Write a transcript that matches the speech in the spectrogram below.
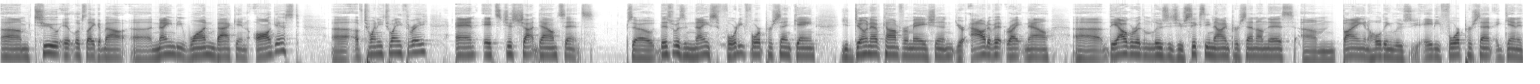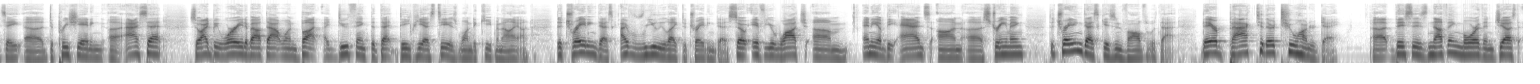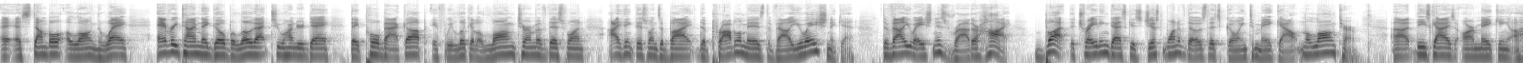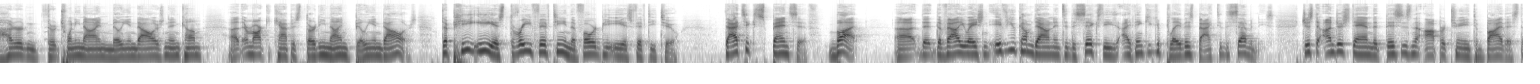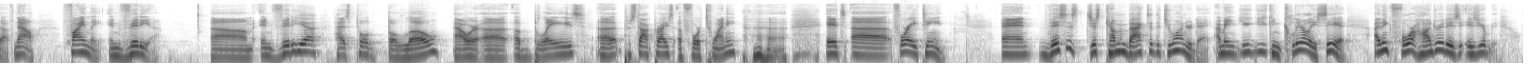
um, to, it looks like about uh, 91 back in August uh, of 2023. And it's just shot down since. So this was a nice 44% gain. You don't have confirmation. You're out of it right now. Uh, the algorithm loses you 69% on this. Um, buying and holding loses you 84%. Again, it's a uh, depreciating uh, asset. So I'd be worried about that one. But I do think that that DPST is one to keep an eye on. The trading desk, I really like the trading desk. So if you watch um, any of the ads on uh, streaming, the trading desk is involved with that. They are back to their 200 day. Uh, this is nothing more than just a, a stumble along the way. Every time they go below that 200 day, they pull back up. If we look at a long term of this one, I think this one's a buy. The problem is the valuation again. The valuation is rather high, but the trading desk is just one of those that's going to make out in the long term. Uh, these guys are making $129 million in income. Uh, their market cap is $39 billion. The PE is 315. The forward PE is 52. That's expensive, but uh, the the valuation, if you come down into the 60s, I think you could play this back to the 70s, just to understand that this is an opportunity to buy this stuff. Now, finally, Nvidia. Um, Nvidia has pulled below our uh, a Blaze uh, stock price of 420. it's uh, 418. And this is just coming back to the 200 day. I mean, you, you can clearly see it. I think 400 is, is your,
